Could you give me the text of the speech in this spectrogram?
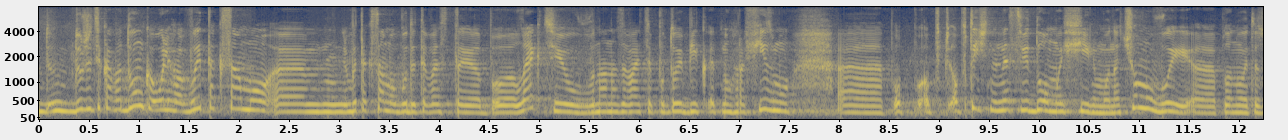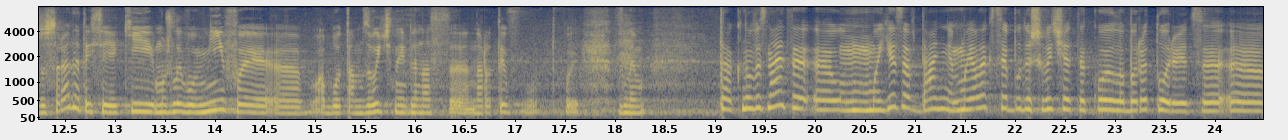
д- Дуже цікава думка, Ольга. Ви так само ем, ви так само будете вести лекцію. Вона називається по той бік етнографізму, е, оп- оп- оптичне несвідоме фільму. На чому ви е, плануєте зосередитися? Які можливо міфи е, або там звичний для нас наратив? от Ви з ним Так, ну ви знаєте, е, моє завдання, моя лекція буде швидше такою лабораторією. Це е,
